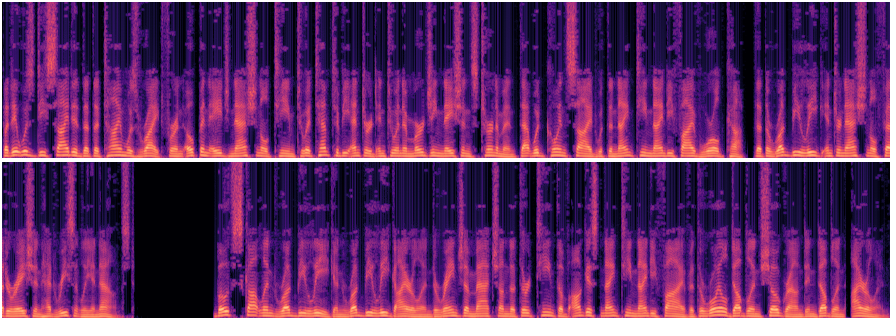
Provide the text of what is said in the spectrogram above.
But it was decided that the time was right for an open-age national team to attempt to be entered into an emerging nations tournament that would coincide with the 1995 World Cup, that the Rugby League International Federation had recently announced. Both Scotland Rugby League and Rugby League Ireland arranged a match on 13 August 1995 at the Royal Dublin Showground in Dublin, Ireland.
